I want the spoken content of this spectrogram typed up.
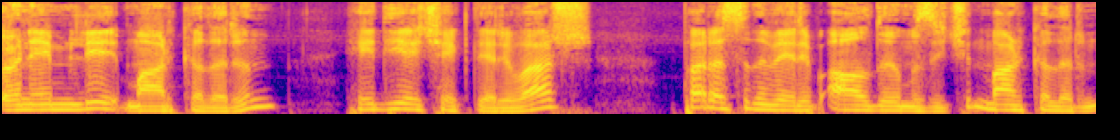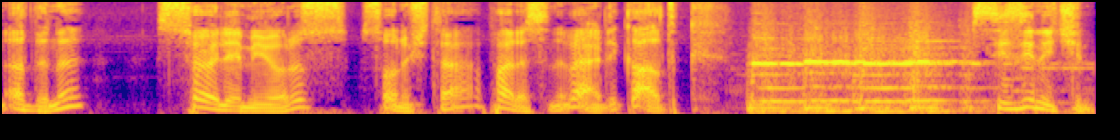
önemli markaların hediye çekleri var. Parasını verip aldığımız için markaların adını söylemiyoruz. Sonuçta parasını verdik aldık. Sizin için.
